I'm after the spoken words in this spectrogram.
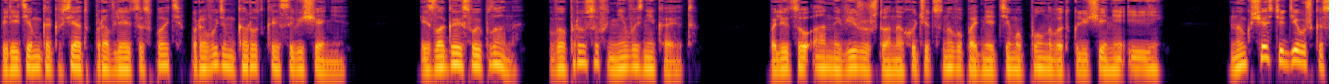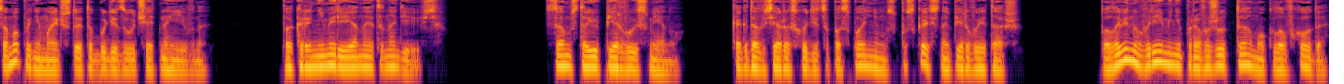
Перед тем, как все отправляются спать, проводим короткое совещание. Излагая свой план, вопросов не возникает. По лицу Анны вижу, что она хочет снова поднять тему полного отключения ИИ. Но, к счастью, девушка сама понимает, что это будет звучать наивно. По крайней мере, я на это надеюсь. Сам стою первую смену. Когда все расходятся по спальням, спускаюсь на первый этаж. Половину времени провожу там, около входа.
